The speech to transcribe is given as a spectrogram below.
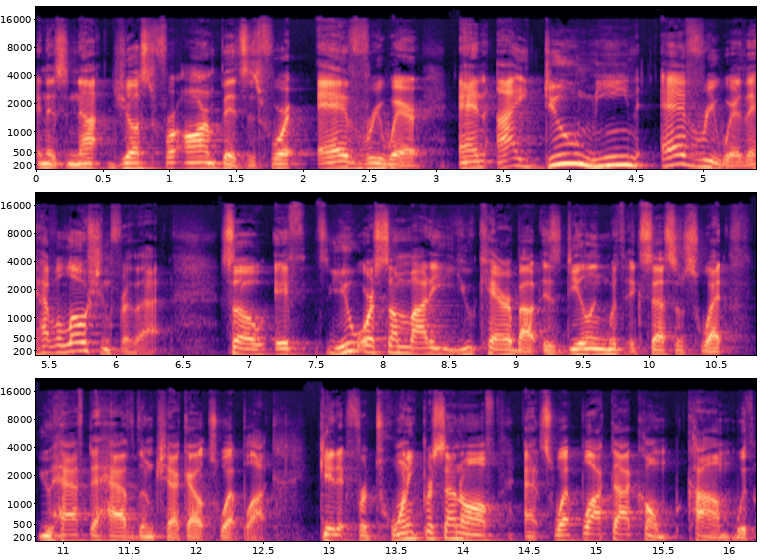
And it's not just for armpits, it's for everywhere. And I do mean everywhere. They have a lotion for that. So if you or somebody you care about is dealing with excessive sweat, you have to have them check out Sweatblock. Get it for 20% off at sweatblock.com with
